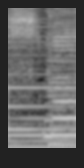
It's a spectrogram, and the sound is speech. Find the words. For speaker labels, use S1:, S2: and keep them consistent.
S1: Smile.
